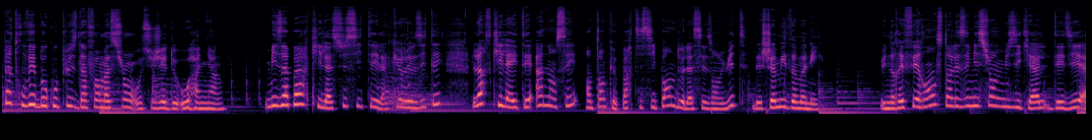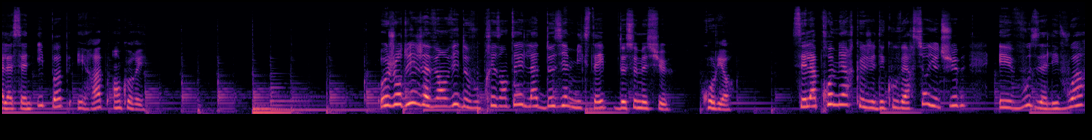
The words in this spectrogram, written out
N'ai pas trouvé beaucoup plus d'informations au sujet de Oh Han mis à part qu'il a suscité la curiosité lorsqu'il a été annoncé en tant que participant de la saison 8 de Show Me the Money. Une référence dans les émissions musicales dédiées à la scène hip-hop et rap en Corée. Aujourd'hui, j'avais envie de vous présenter la deuxième mixtape de ce monsieur, Koryo. C'est la première que j'ai découvert sur YouTube et vous allez voir,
